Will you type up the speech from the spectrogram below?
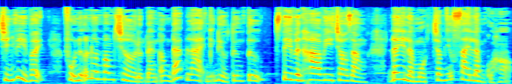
Chính vì vậy, phụ nữ luôn mong chờ được đàn ông đáp lại những điều tương tự. Stephen Harvey cho rằng đây là một trong những sai lầm của họ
